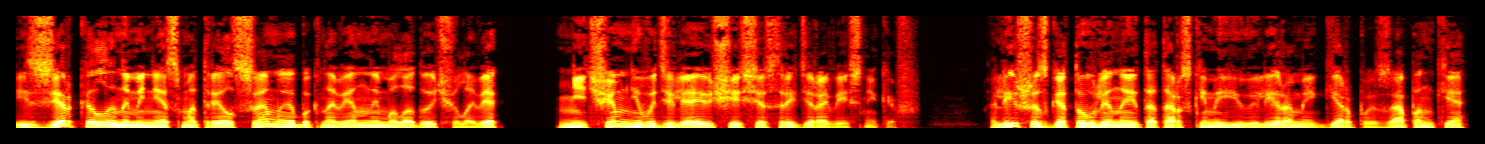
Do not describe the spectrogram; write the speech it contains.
Из зеркала на меня смотрел самый обыкновенный молодой человек, ничем не выделяющийся среди ровесников. Лишь изготовленные татарскими ювелирами герб и запонки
